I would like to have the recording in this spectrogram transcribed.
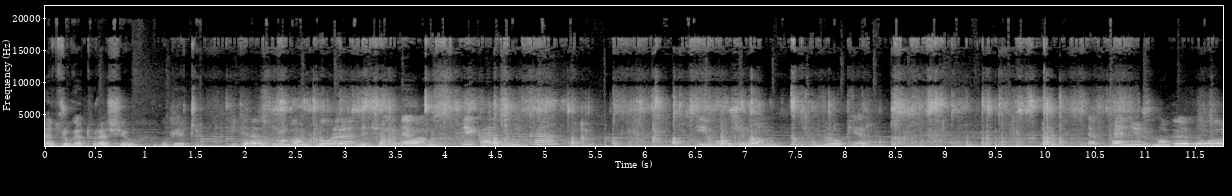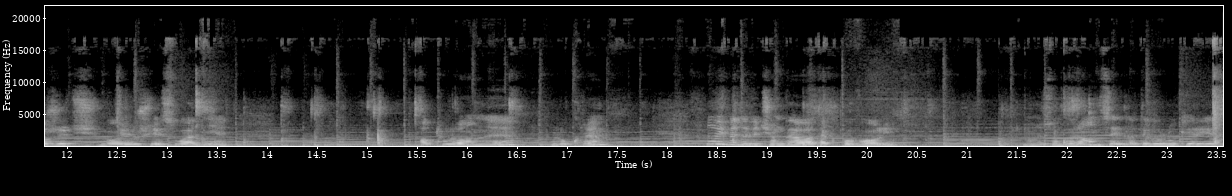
aż druga tura się upiecze. I teraz drugą turę wyciągnęłam z piekarnika i włożyłam w lukier. Tak, ten już mogę wyłożyć, bo już jest ładnie otulony lukrem. No i będę wyciągała tak powoli. One są gorące i dlatego lukier jest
